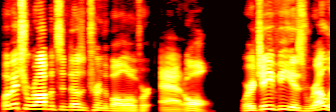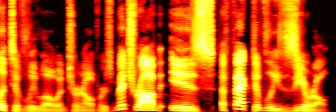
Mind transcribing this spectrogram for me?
but Mitchell Robinson doesn't turn the ball over at all. Where JV is relatively low in turnovers, Mitch Rob is effectively zero.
